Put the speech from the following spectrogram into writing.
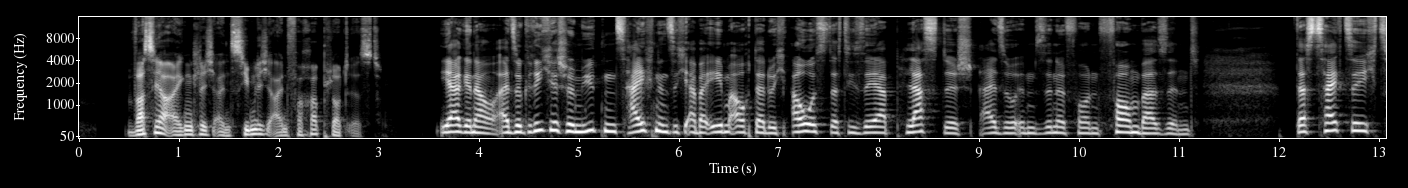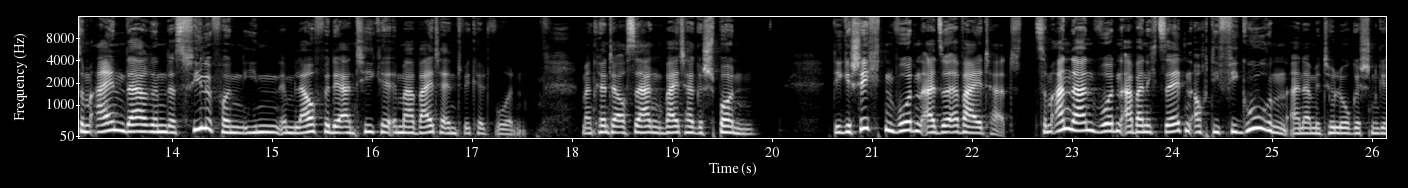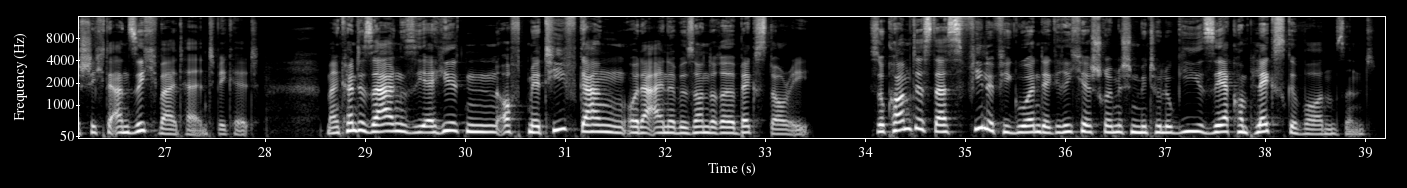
Was ja eigentlich ein ziemlich einfacher Plot ist. Ja, genau. Also griechische Mythen zeichnen sich aber eben auch dadurch aus, dass sie sehr plastisch, also im Sinne von formbar sind. Das zeigt sich zum einen darin, dass viele von ihnen im Laufe der Antike immer weiterentwickelt wurden. Man könnte auch sagen, weiter gesponnen. Die Geschichten wurden also erweitert. Zum anderen wurden aber nicht selten auch die Figuren einer mythologischen Geschichte an sich weiterentwickelt. Man könnte sagen, sie erhielten oft mehr Tiefgang oder eine besondere Backstory. So kommt es, dass viele Figuren der griechisch-römischen Mythologie sehr komplex geworden sind.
